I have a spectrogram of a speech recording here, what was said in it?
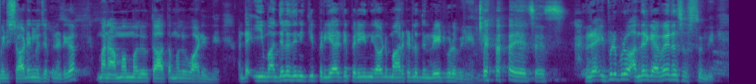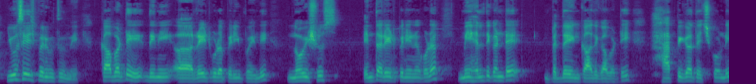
మీరు స్టార్టింగ్లో చెప్పినట్టుగా మన అమ్మమ్మలు తాతమ్మలు వాడింది. అంటే ఈ మధ్యలో దీనికి ప్రియారిటీ పెరిగింది కాబట్టి మార్కెట్లో దీని రేట్ కూడా పెరిగింది. ఇప్పుడు ఇప్పుడు అందరికీ అవేర్నెస్ వస్తుంది. యూసేజ్ పెరుగుతుంది. కాబట్టి దీని రేట్ కూడా పెరిగిపోయింది. నో ఇష్యూస్ ఎంత రేట్ పెరిగినా కూడా మీ హెల్త్ కంటే పెద్ద ఏం కాదు కాబట్టి హ్యాపీగా తెచ్చుకోండి.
